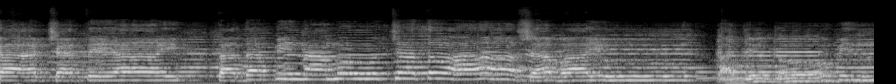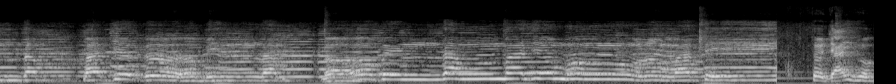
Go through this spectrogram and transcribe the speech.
গাছাতে আই তদপি নামোচত আশা বায়ু ভজ গোবিন্দম ভজ গোবিন্দম গোবিন্দম ভজ মূর্মতে তো যাই হোক,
